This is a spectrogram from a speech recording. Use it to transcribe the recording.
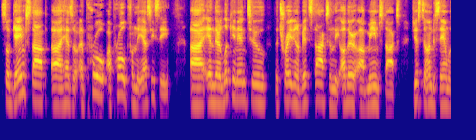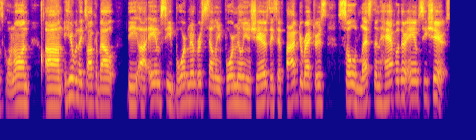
So GameStop uh, has a, a, pro, a probe from the SEC, uh, and they're looking into the trading of its stocks and the other uh, meme stocks just to understand what's going on. Um, here, when they talk about the uh, AMC board members selling 4 million shares, they said five directors sold less than half of their AMC shares.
